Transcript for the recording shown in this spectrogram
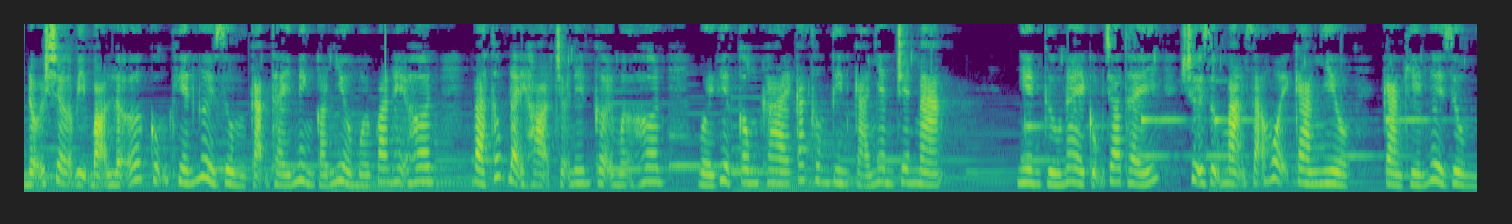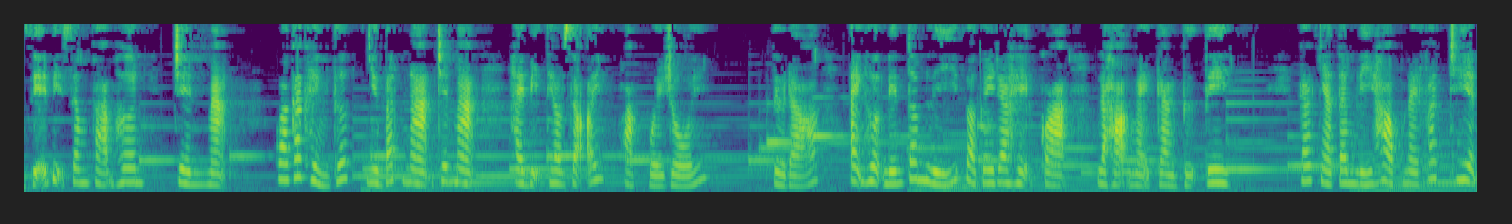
Nỗi sợ bị bỏ lỡ cũng khiến người dùng cảm thấy mình có nhiều mối quan hệ hơn và thúc đẩy họ trở nên cởi mở hơn với việc công khai các thông tin cá nhân trên mạng. Nghiên cứu này cũng cho thấy sử dụng mạng xã hội càng nhiều càng khiến người dùng dễ bị xâm phạm hơn trên mạng qua các hình thức như bắt nạn trên mạng hay bị theo dõi hoặc quấy rối. Từ đó, ảnh hưởng đến tâm lý và gây ra hệ quả là họ ngày càng tự ti. Các nhà tâm lý học này phát hiện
